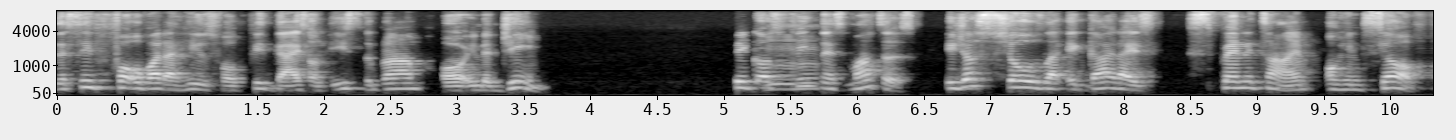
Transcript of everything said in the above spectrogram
they still fall over their heels for fit guys on Instagram or in the gym. Because mm-hmm. fitness matters. It just shows like a guy that is spending time on himself,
